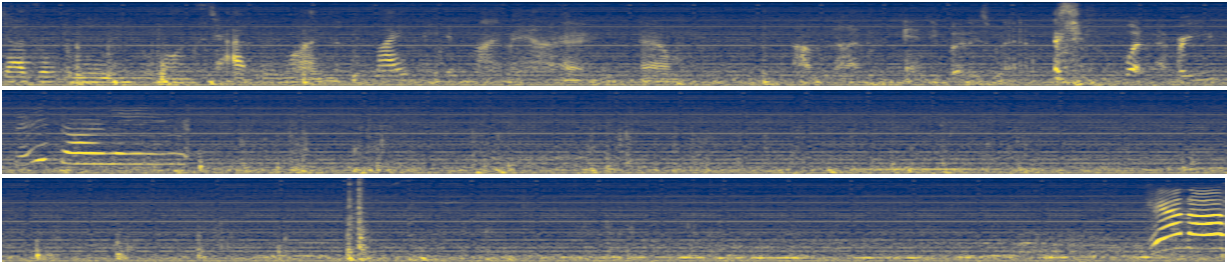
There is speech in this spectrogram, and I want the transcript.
doesn't mean he belongs to everyone. Mike is my man. Hey, um, I'm not anybody's man. Whatever you say, darling. Hannah!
